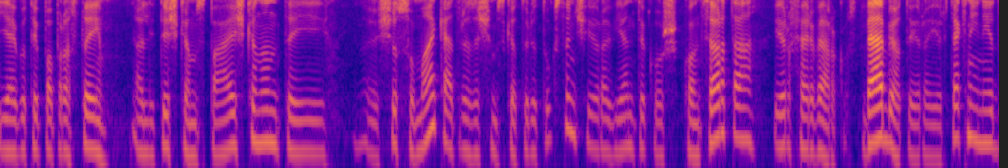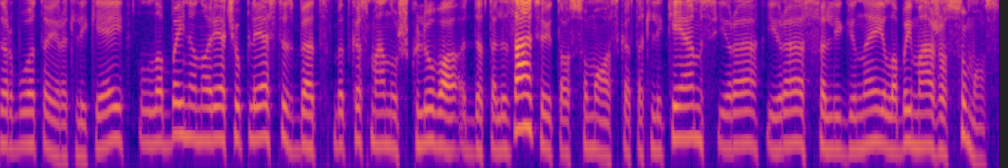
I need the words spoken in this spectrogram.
Jeigu taip paprastai alitiškiams paaiškinant, tai ši suma 44 tūkstančiai yra vien tik už koncertą ir ferverkus. Be abejo, tai yra ir techniniai darbuotojai, ir atlikėjai. Labai nenorėčiau plėstis, bet, bet kas man užkliuvo detalizacijoje tos sumos, kad atlikėjams yra, yra saliginai labai mažos sumos.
